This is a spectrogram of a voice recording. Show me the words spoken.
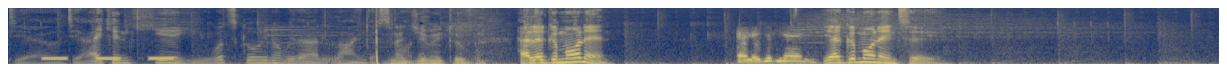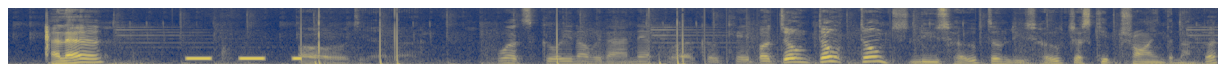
dear, oh dear. I can hear you. What's going on with that line this morning? Hello, good morning. Hello, good morning. Yeah, good morning to you. Hello? Oh dear. What's going on with our network? Okay, but don't don't don't lose hope. Don't lose hope. Just keep trying the number.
